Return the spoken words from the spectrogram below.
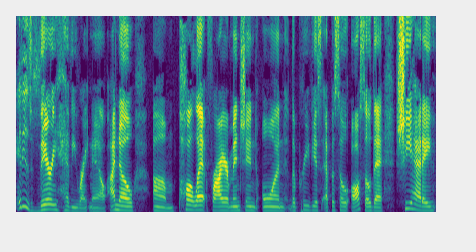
It is very heavy right now. I know um, Paulette Fryer mentioned on the previous episode also that she had a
